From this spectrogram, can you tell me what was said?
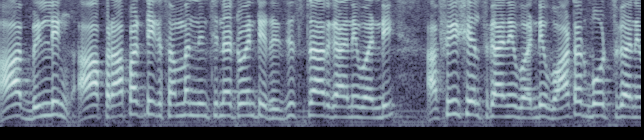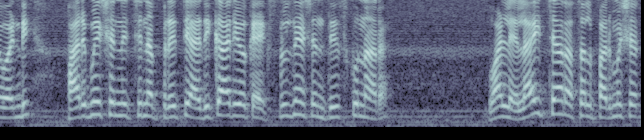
ఆ బిల్డింగ్ ఆ ప్రాపర్టీకి సంబంధించినటువంటి రిజిస్ట్రార్ కానివ్వండి అఫీషియల్స్ కానివ్వండి వాటర్ బోర్డ్స్ కానివ్వండి పర్మిషన్ ఇచ్చిన ప్రతి అధికారి యొక్క ఎక్స్ప్లెనేషన్ తీసుకున్నారా? వాళ్ళు ఎలా ఇచ్చారు అసలు పర్మిషన్?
